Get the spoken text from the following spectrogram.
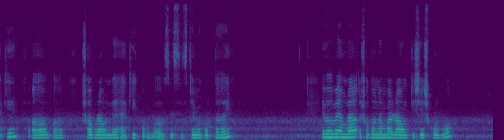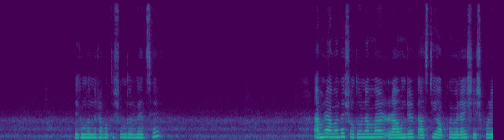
একই সব রাউন্ডে একই সিস্টেমে করতে হয়। এভাবে আমরা সতেরো নাম্বার রাউন্ডটি শেষ করব। দেখুন বন্ধুরা কত সুন্দর হয়েছে। আমরা আমাদের সতেরো নাম্বার রাউন্ডের কাজটি অফ ক্যামেরায় শেষ করে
